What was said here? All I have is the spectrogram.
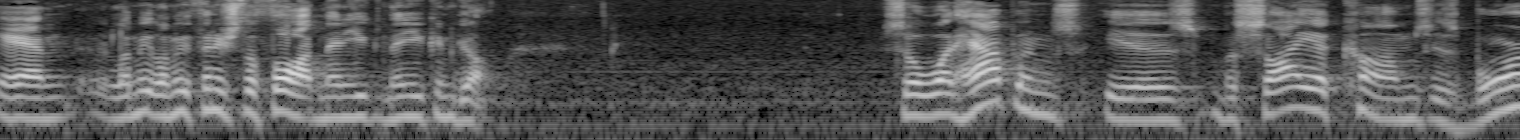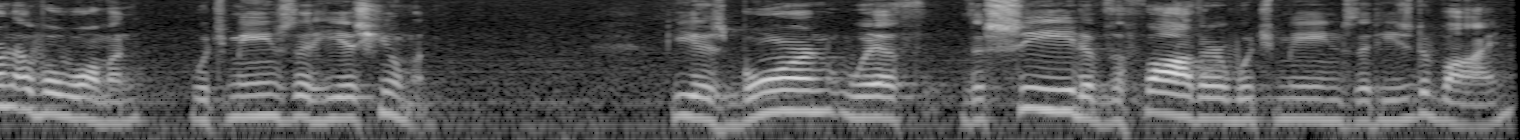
And let me, let me finish the thought, and then you, then you can go. So, what happens is Messiah comes, is born of a woman, which means that he is human. He is born with the seed of the Father, which means that he's divine.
